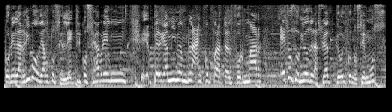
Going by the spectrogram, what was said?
Con el arribo de autos eléctricos se abre un eh, pergamino en blanco para transformar esos sonidos de la ciudad que hoy conocemos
